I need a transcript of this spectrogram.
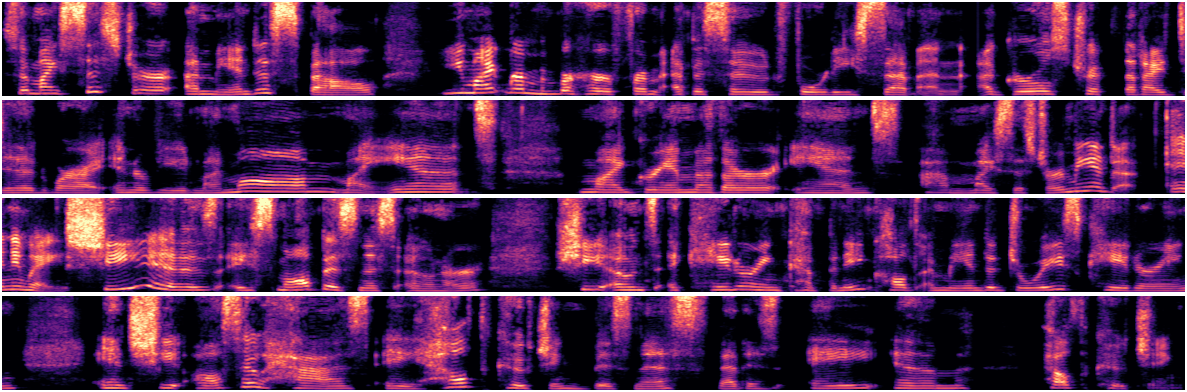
So, my sister, Amanda Spell, you might remember her from episode 47, a girls' trip that I did where I interviewed my mom, my aunt, my grandmother, and um, my sister, Amanda. Anyway, she is a small business owner. She owns a catering company called Amanda Joy's Catering, and she also has a health coaching business that is AM Health Coaching.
